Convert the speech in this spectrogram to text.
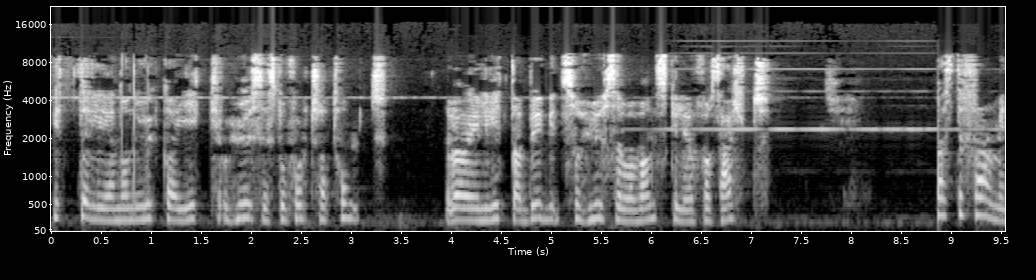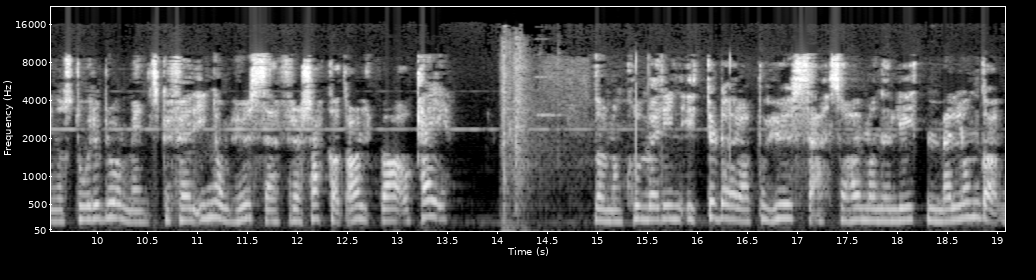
Ytterligere noen uker gikk, og huset sto fortsatt tomt. Det var ei lita bygd, så huset var vanskelig å få solgt. Bestefaren min og storebroren min skulle fære innom huset for å sjekke at alt var ok. Når man kommer inn ytterdøra på huset, så har man en liten mellomgang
